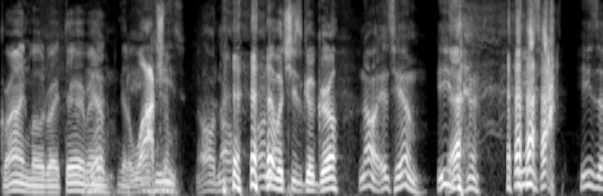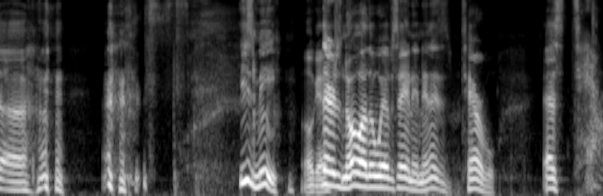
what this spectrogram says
grind mode right there, man. Yep. You gotta watch him. Oh no, oh, no. but she's a good girl. no, it's him. He's he's he's uh he's me. Okay. There's no other way of saying it, and it's terrible. That's terrible.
